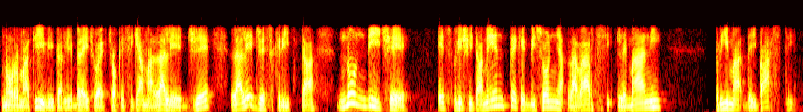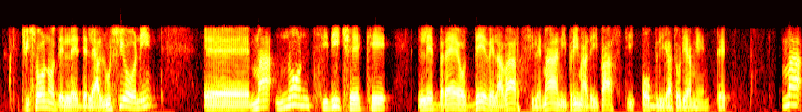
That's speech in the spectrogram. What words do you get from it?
normativi per gli ebrei, cioè ciò che si chiama la legge, la legge scritta non dice esplicitamente che bisogna lavarsi le mani prima dei pasti. Ci sono delle, delle allusioni, eh, ma non si dice che l'ebreo deve lavarsi le mani prima dei pasti obbligatoriamente, ma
